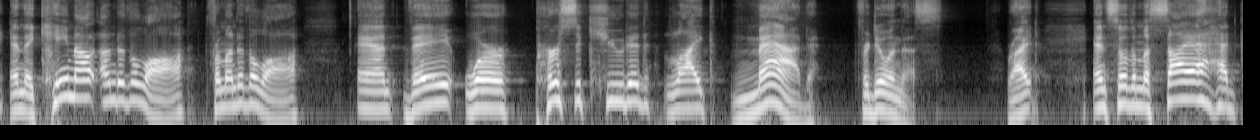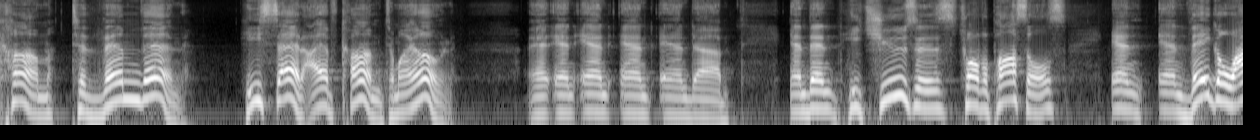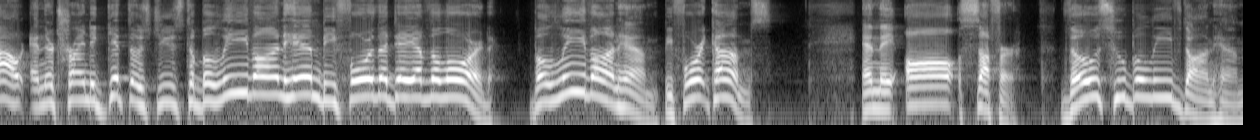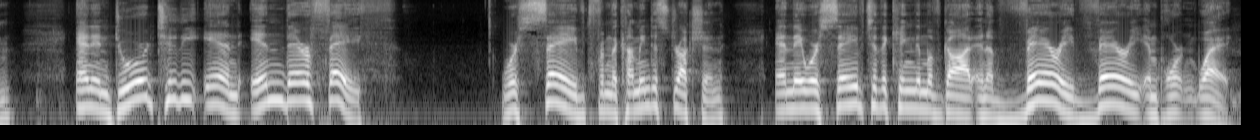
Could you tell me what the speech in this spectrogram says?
And they came out under the law, from under the law, and they were persecuted like mad for doing this, right? And so the Messiah had come to them then. He said, I have come to my own. And, and, and, and, and, uh, and then he chooses 12 apostles and, and they go out and they're trying to get those Jews to believe on him before the day of the Lord. Believe on him before it comes. And they all suffer. Those who believed on him and endured to the end in their faith were saved from the coming destruction and they were saved to the kingdom of God in a very, very important way.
